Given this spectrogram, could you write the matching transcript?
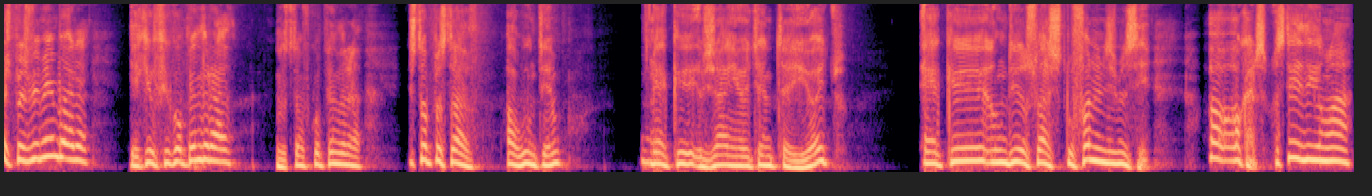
Mas depois veio-me embora. E aquilo ficou pendurado. A fundação ficou pendurada. Isto passado algum tempo, é que já em 88, é que um dia o Soares telefone e diz-me assim: Ó oh, oh, Carlos, você diga-me lá,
